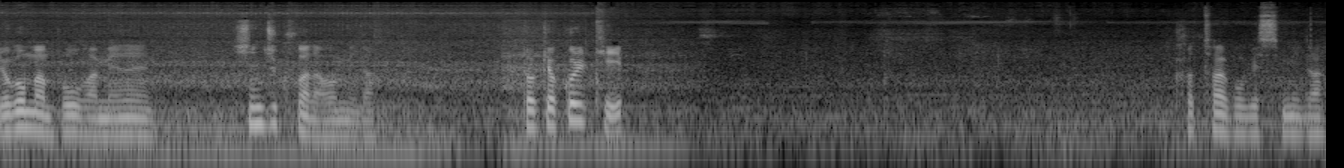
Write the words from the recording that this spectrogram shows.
요것만 보고 가면은 신주쿠가 나옵니다 도쿄 꿀팁 커트하고 보겠습니다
